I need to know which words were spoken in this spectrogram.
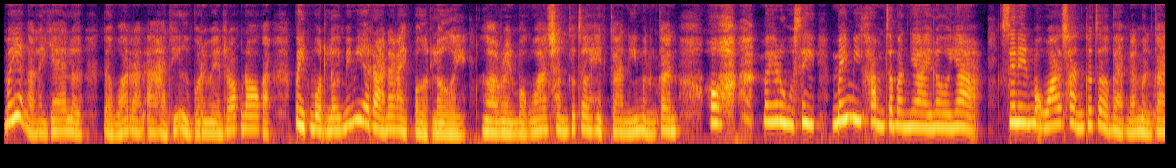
ไม่อย่างนั้นเลยแย่เลย แต่ว่าร้านอาหารที่อื่นบริเวณรอบนอกอะปิดหมดเลยไม่มีร้านอะไรเปิดเลยลอเรนบอกว่าฉันก็เจอเหตุการณ์นี้เหมือนกันอ๋อไม่รู้สิ ไม่มีคำจะบรรยายเลยอะ ซิลินบอกว่าฉันก็เจอแบบนั้นเหมือนกัน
